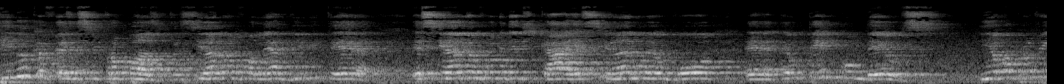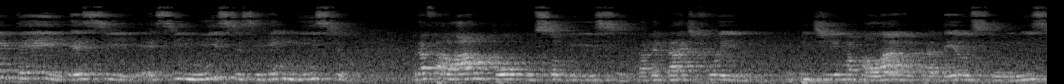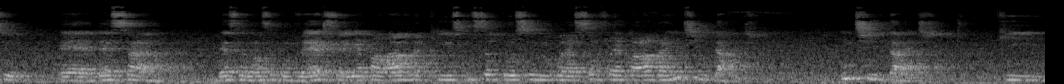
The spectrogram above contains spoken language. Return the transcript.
Quem nunca fez esse propósito? Esse ano eu vou ler a Bíblia inteira. Esse ano eu vou me dedicar. Esse ano eu vou é, ter um tempo com Deus. E eu aproveitei esse, esse início, esse reinício, para falar um pouco sobre isso. Na verdade, foi eu pedi uma palavra para Deus no início é, dessa, dessa nossa conversa, e a palavra que o Espírito Santo trouxe no meu coração foi a palavra intimidade intimidade, que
